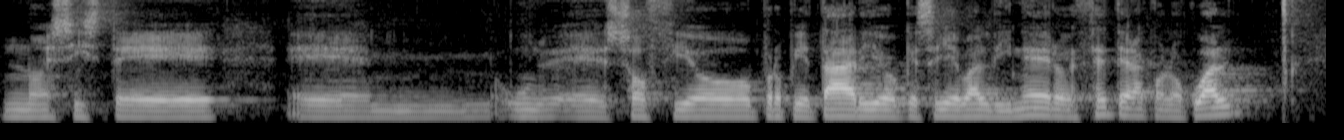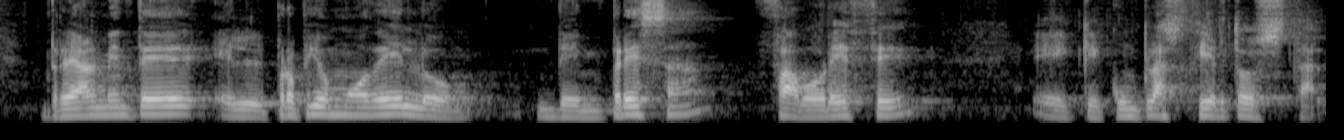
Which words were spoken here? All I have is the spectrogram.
No existe em, un eh, socio propietario que se lleva el dinero, etcétera, con lo cual realmente el propio modelo de empresa favorece eh, que cumplas ciertos tal.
